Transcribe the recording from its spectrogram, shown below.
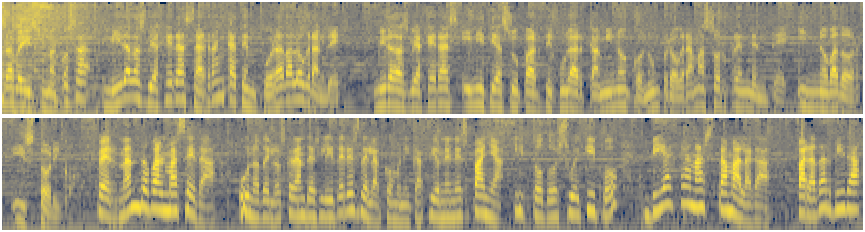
¿Sabéis una cosa? Miradas Viajeras arranca temporada lo grande. Miradas Viajeras inicia su particular camino con un programa sorprendente, innovador, histórico. Fernando Balmaseda, uno de los grandes líderes de la comunicación en España y todo su equipo, viajan hasta Málaga para dar vida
